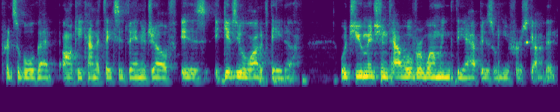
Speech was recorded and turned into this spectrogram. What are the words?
principle that Anki kind of takes advantage of is it gives you a lot of data which you mentioned how overwhelming the app is when you first got it.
